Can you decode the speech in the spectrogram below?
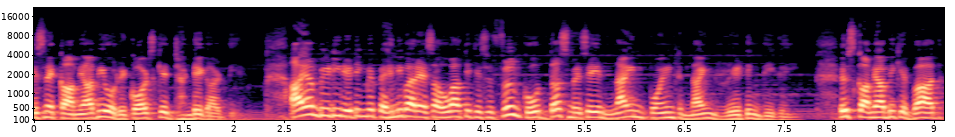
इसने कामयाबी और रिकॉर्ड्स के झंडे गाड़ दिए। आई रेटिंग में पहली बार ऐसा हुआ कि किसी फ़िल्म को 10 में से 9.9 रेटिंग दी गई। इस कामयाबी के बाद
